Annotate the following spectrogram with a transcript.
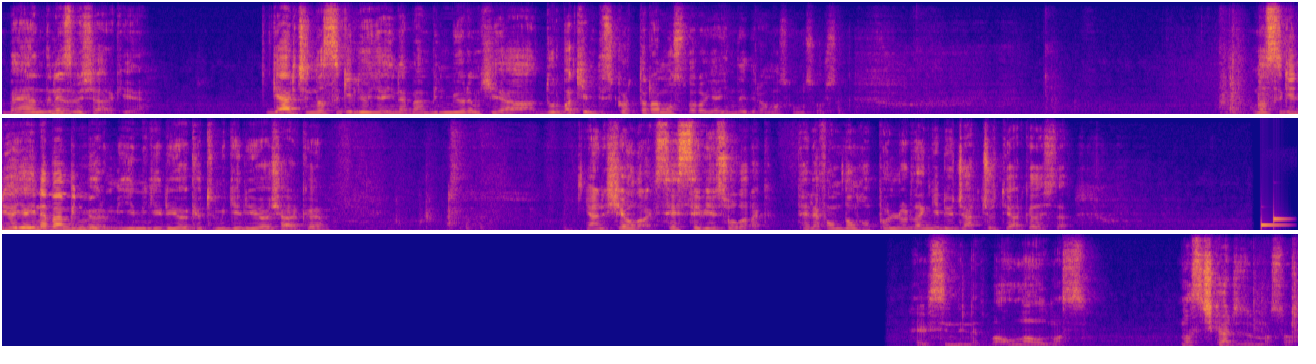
Beğendiniz mi şarkıyı? Gerçi nasıl geliyor yayına ben bilmiyorum ki ya. Dur bakayım Discord'da Ramos var o yayındaydı Ramos'a mı sorsak? Nasıl geliyor yayına ben bilmiyorum. İyi mi geliyor, kötü mü geliyor şarkı? Yani şey olarak, ses seviyesi olarak. Telefondan, hoparlörden geliyor cart ya arkadaşlar. Hepsini dinlet. Vallahi olmaz. Nasıl çıkaracağız ondan sonra?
